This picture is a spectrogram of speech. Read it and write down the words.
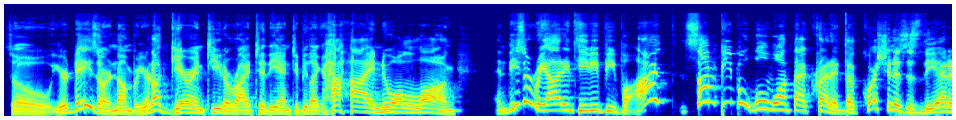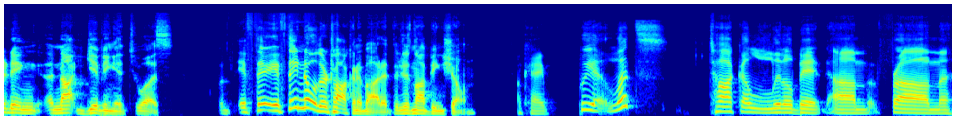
So your days are numbered. You're not guaranteed a ride to the end to be like, ha ha, I knew all along. And these are reality TV people. I some people will want that credit. The question is, is the editing not giving it to us? But if they if they know they're talking about it, they're just not being shown. Okay. Pooya, let's talk a little bit um, from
